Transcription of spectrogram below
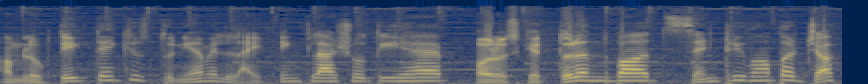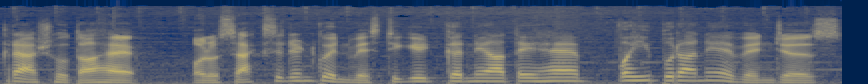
हम लोग देखते हैं कि उस दुनिया में लाइटनिंग फ्लैश होती है और उसके तुरंत बाद सेंट्री वहाँ पर जा क्रैश होता है और उस एक्सीडेंट को इन्वेस्टिगेट करने आते हैं वही पुराने एवेंजर्स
